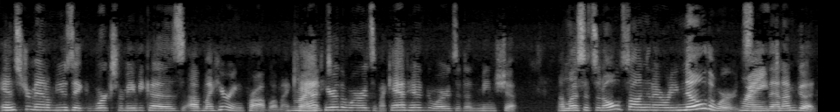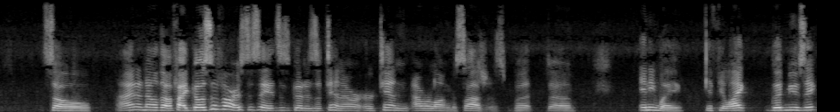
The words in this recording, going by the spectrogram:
Instrumental music works for me because of my hearing problem. I can't Right. hear the words. If I can't hear the words, it doesn't mean shit. Unless it's an old song and I already know the words. Right. Then I'm good. So, I don't know though if I'd go so far as to say it's as good as a 10 hour or 10 hour long massages. But, uh, anyway, if you like good music,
